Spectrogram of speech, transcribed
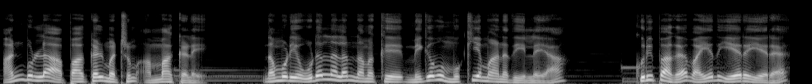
அன்புள்ள அப்பாக்கள் மற்றும் அம்மாக்களே நம்முடைய உடல்நலம் நமக்கு மிகவும் முக்கியமானது இல்லையா? குறிப்பாக வயது ஏற ஏற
